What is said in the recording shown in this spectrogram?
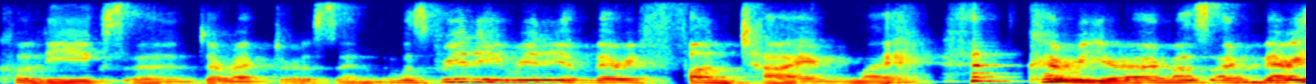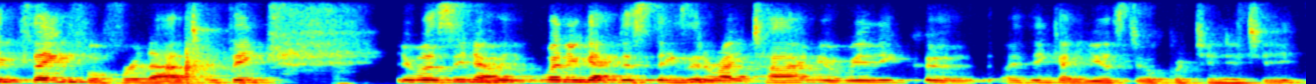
colleagues, uh, directors, and it was really, really a very fun time in my career. I must, I'm very thankful for that. I think it was, you know, when you get these things at the right time, you really could. I think I used the opportunity.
